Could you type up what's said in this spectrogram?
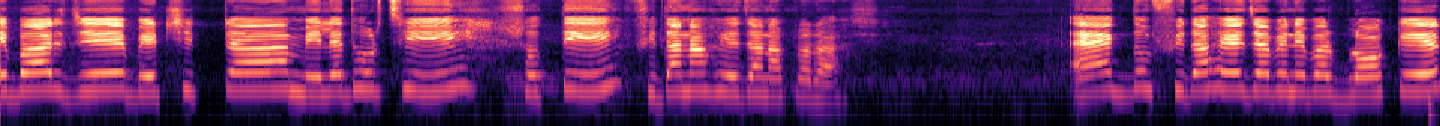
এবার যে বেডশিটটা মেলে ধরছি, সত্যি ফিদা না হয়ে যান আপনারা। একদম ফিদা হয়ে যাবেন এবার ব্লকের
